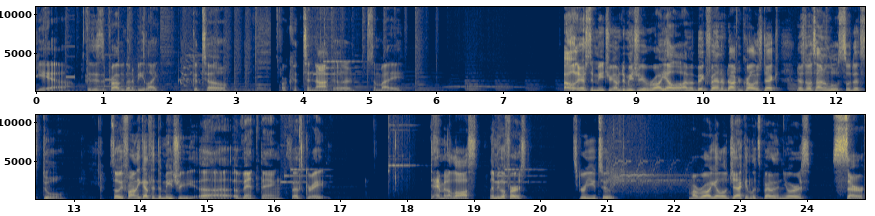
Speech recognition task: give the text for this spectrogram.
Yeah. Because this is probably going to be like Gateau. Or Tanaka or somebody. Oh, there's Dimitri. I'm Dimitri of Ra Yellow. I'm a big fan of Dr. Crowler's deck. There's no time to lose, so let's duel. So we finally got the Dimitri uh, event thing, so that's great. Damn it, I lost. Let me go first. Screw you too. My Ra Yellow jacket looks better than yours, sir.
